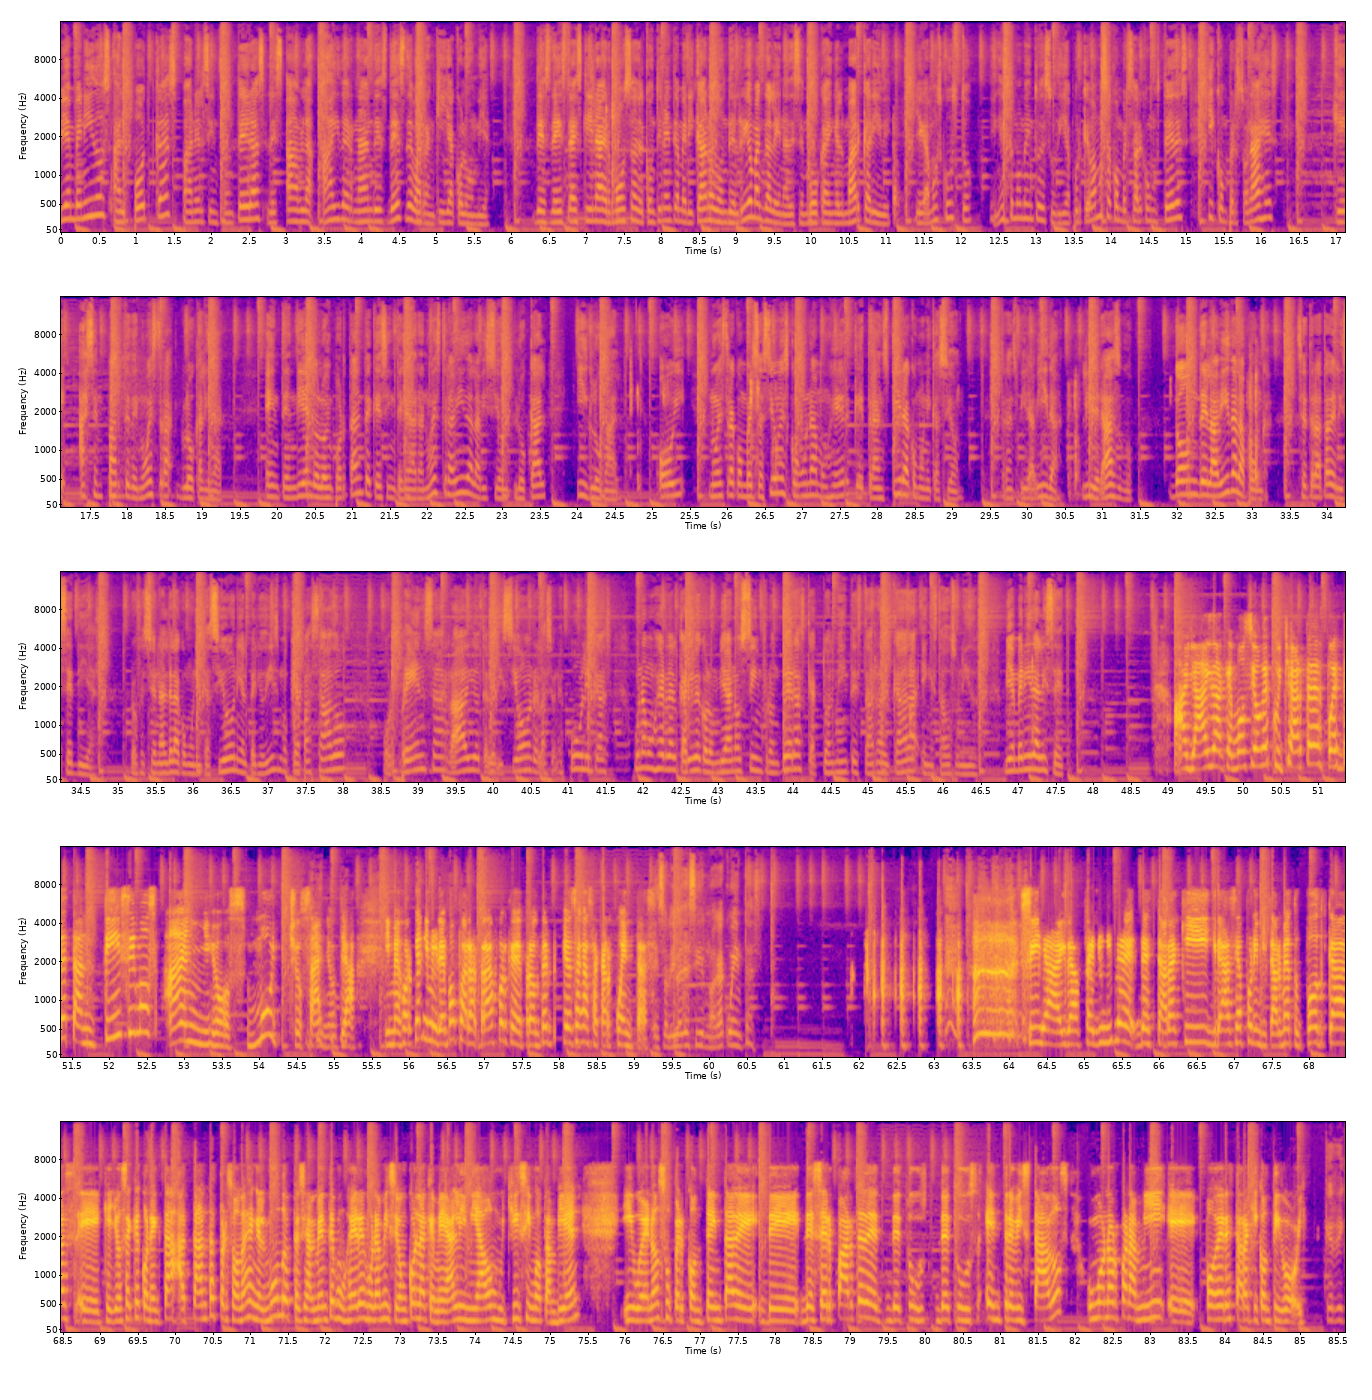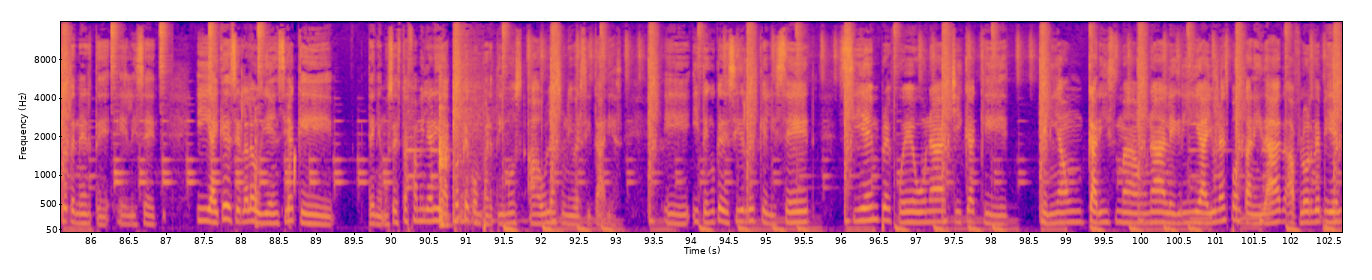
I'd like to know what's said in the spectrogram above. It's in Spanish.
Bienvenidos al podcast Panel Sin Fronteras. Les habla Aida Hernández desde Barranquilla, Colombia. Desde esta esquina hermosa del continente americano donde el río Magdalena desemboca en el mar Caribe, llegamos justo en este momento de su día porque vamos a conversar con ustedes y con personajes que hacen parte de nuestra localidad, entendiendo lo importante que es integrar a nuestra vida la visión local y global. Hoy nuestra conversación es con una mujer que transpira comunicación, transpira vida, liderazgo, donde la vida la ponga. Se trata de Lisette Díaz, profesional de la comunicación y el periodismo que ha pasado por prensa, radio, televisión, relaciones públicas, una mujer del Caribe colombiano sin fronteras que actualmente está radicada en Estados Unidos. Bienvenida, Lisette. Ay, Aida, qué emoción escucharte después de tantísimos años, muchos años ya. Y mejor que ni miremos para atrás porque de pronto empiezan a sacar cuentas. Eso le iba a decir, no haga cuentas. Sí, Aida, feliz de, estar aquí. Gracias por invitarme a tu podcast, eh, que yo sé que conecta a tantas personas en el mundo, especialmente mujeres, una misión con la que me he alineado muchísimo también. Y bueno, súper contenta de, ser parte de, tus, de tus entrevistados. Un honor para mí eh, poder estar aquí contigo hoy. Qué rico tenerte, Elisette. Y hay que decirle a la audiencia que tenemos esta familiaridad porque compartimos aulas universitarias. Eh, y tengo que decirles que Lisette siempre fue una chica que tenía un carisma, una alegría y una espontaneidad a flor de piel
